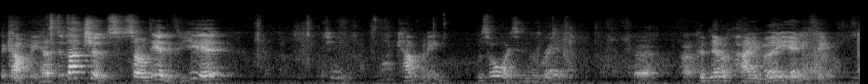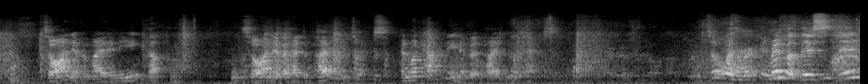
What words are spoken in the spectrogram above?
the company has deductions. So at the end of the year, gee, my company was always in the red. Yeah. Could never pay me anything. So I never made any income. So I never had to pay any tax. And my company never paid any tax. It's always, remember, this, their,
